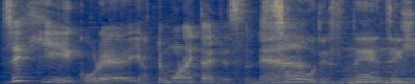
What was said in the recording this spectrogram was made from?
ぜひこれやってもらいたいですね。そうですねんぜひ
